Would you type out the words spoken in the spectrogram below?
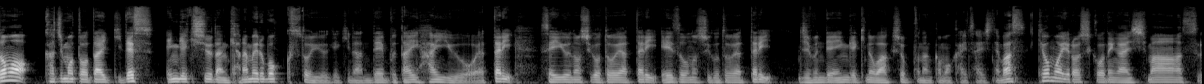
どうも、梶本大輝です。演劇集団キャラメルボックスという劇団で舞台俳優をやったり、声優の仕事をやったり、映像の仕事をやったり、自分で演劇のワークショップなんかも開催してます。今日もよろしくお願いします。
